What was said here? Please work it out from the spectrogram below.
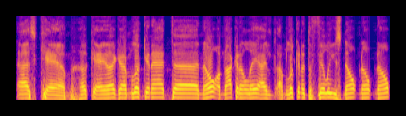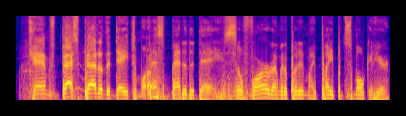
Ask Cam. Okay, like I'm looking at. Uh, no, I'm not going to lay. I, I'm looking at the Phillies. Nope, nope, nope. Cam's best bet of the day tomorrow. Best bet of the day so far. I'm going to put in my pipe and smoke it here.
